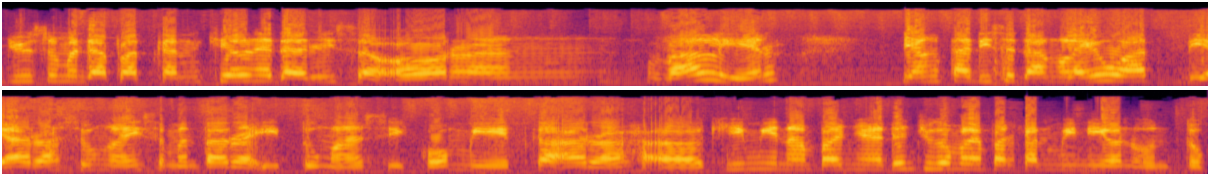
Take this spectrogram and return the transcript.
justru mendapatkan killnya dari seorang Valir yang tadi sedang lewat di arah sungai sementara itu masih komit ke arah uh, Kimi nampaknya dan juga melemparkan minion untuk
